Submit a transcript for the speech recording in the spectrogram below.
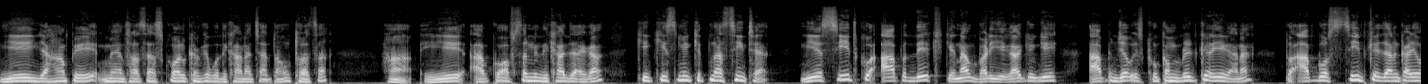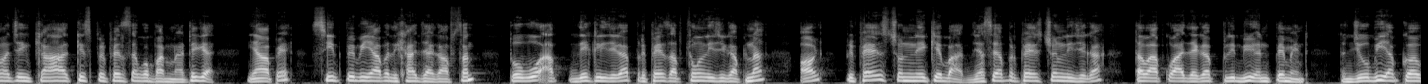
ये यहाँ पे मैं थोड़ा सा स्क्रॉल करके वो दिखाना चाहता हूँ, थोड़ा सा। हाँ ये आपको ऑप्शन में दिखा जाएगा कि किसमें कितना सीट है। ये सीट को आप देख के ना भरिएगा क्योंकि आप जब इसको कंप्लीट करिएगा ना तो आपको सीट की जानकारी होना चाहिए कहाँ, किस प्रेफरेंस से आपको भरना है, ठीक है? यहाँ पे सीट पे भी यहाँ पे दिखाया जाएगा ऑप्शन तो वो आप देख लीजिएगा प्रेफरेंस आप चुन लीजिएगा अपना, और प्रेफरेंस चुनने के बाद, जैसे आप प्रेफरेंस चुन लीजिएगा, तब आपको आ जाएगा प्रीव्यू एंड पेमेंट तो जो भी आपको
